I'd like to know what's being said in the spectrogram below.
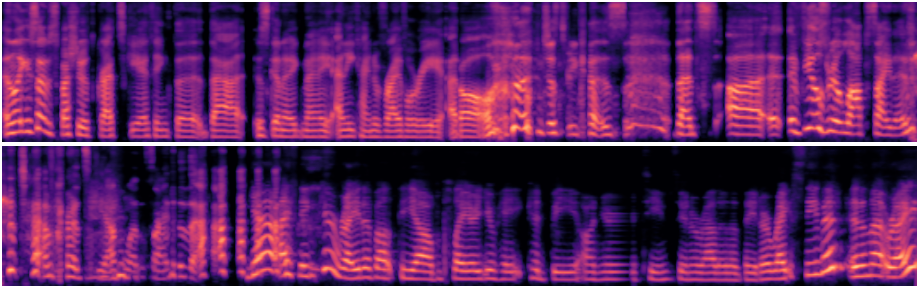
And like I said, especially with Gretzky, I think that that is going to ignite any kind of rivalry at all, just because that's, uh, it feels real lopsided to have Gretzky on one side of that. yeah, I think you're right about the um, player you hate could be on your team sooner rather than later, right, Steven? Isn't that right?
